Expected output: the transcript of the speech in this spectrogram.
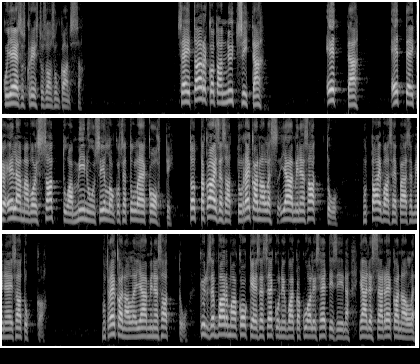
kun Jeesus Kristus on sun kanssa. Se ei tarkoita nyt sitä, että etteikö elämä voi sattua minuun silloin, kun se tulee kohti. Totta kai se sattuu, rekan alle jääminen sattuu, mutta taivaaseen pääseminen ei satukaan. Mutta rekan alle jääminen sattuu. Kyllä se varmaan kokee sen sekunnin, vaikka kuolisi heti siinä jäädessään rekanalle,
